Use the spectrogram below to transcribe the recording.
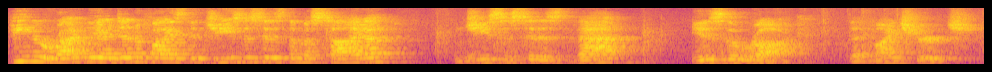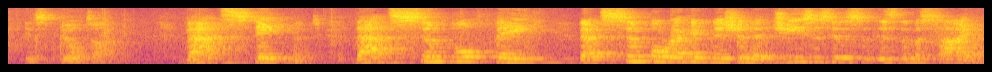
Peter rightly identifies that Jesus is the Messiah, and Jesus says, That is the rock that my church is built on. That statement, that simple faith, that simple recognition that Jesus is, is the Messiah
